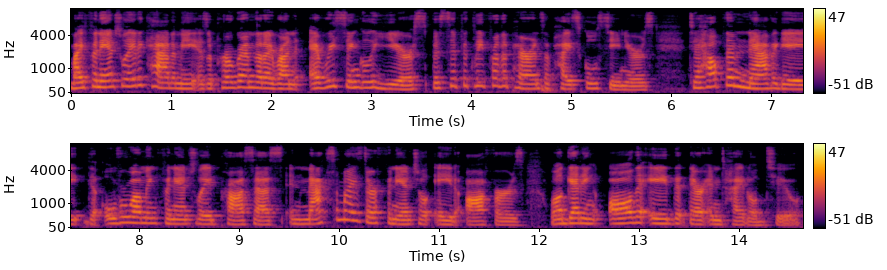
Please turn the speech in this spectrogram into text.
My Financial Aid Academy is a program that I run every single year specifically for the parents of high school seniors to help them navigate the overwhelming financial aid process and maximize their financial aid offers while getting all the aid that they're entitled to.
